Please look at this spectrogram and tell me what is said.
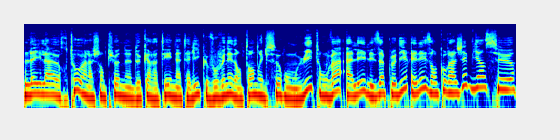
Leila Hurto, hein, la championne de karaté et Nathalie que vous venez d'entendre. Ils seront huit. On va aller les applaudir et les encourager, bien sûr.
